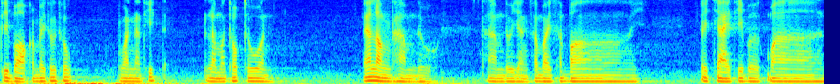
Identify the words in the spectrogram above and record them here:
ที่บอกกันไปทุกๆวันอาทิตย์ เรามาทบทวน และลองทำดูทำดูอย่างสบายๆด้วยใจที่เบิกบาน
